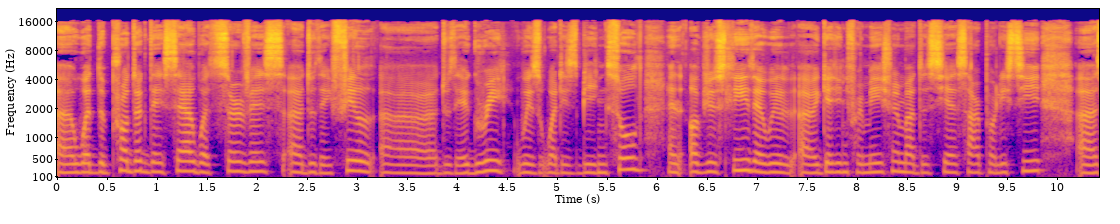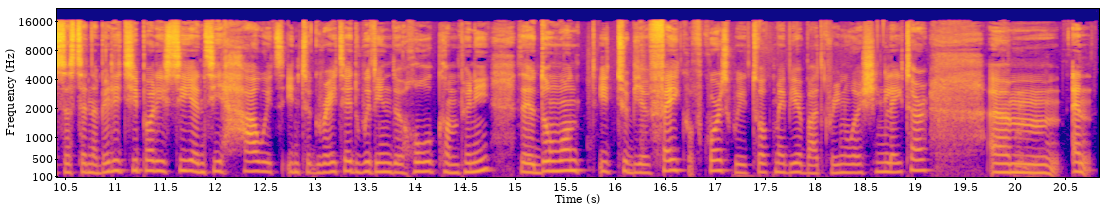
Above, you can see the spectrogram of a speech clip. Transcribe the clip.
uh, what the product they sell, what service uh, do they feel, uh, do they agree with what is being sold, and obviously they will uh, get information about the CSR policy, uh, sustainability policy, and see how it's integrated within the whole company. They don't want it to be a fake, of course. We talk maybe about greenwashing later. Um, and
